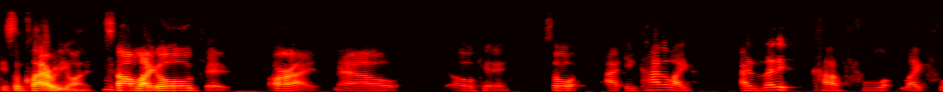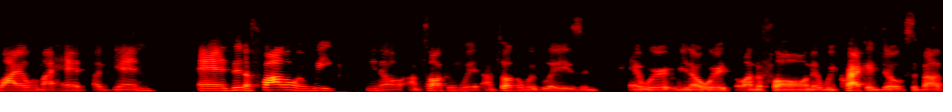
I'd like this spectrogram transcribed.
get some clarity on it. So I'm like, okay, all right, now, okay. So I it kind of like I let it kind of fl- like fly over my head again, and then the following week, you know, I'm talking with I'm talking with Blaze and and we're you know we're on the phone and we're cracking jokes about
